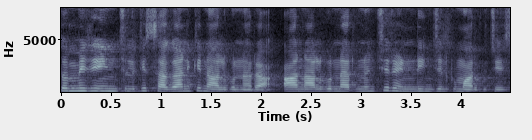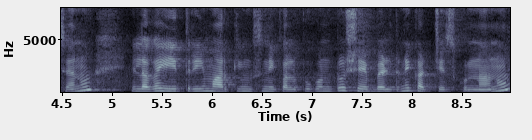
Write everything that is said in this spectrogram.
తొమ్మిది ఇంచులకి సగానికి నాలుగున్నర. ఆ నాలుగున్నర నుంచి రెండు ఇంచులకి మార్క్ చేశాను. ఇలాగ ఈ త్రీ మార్కింగ్స్ని కలుపుకుంటూ షేప్ బెల్ట్ని కట్ చేసుకున్నాను.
